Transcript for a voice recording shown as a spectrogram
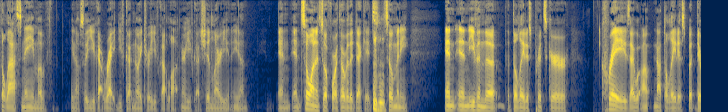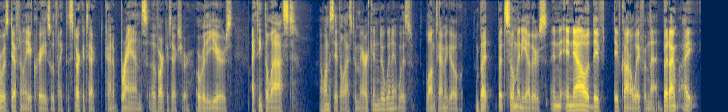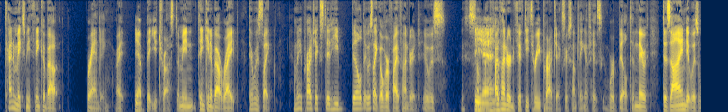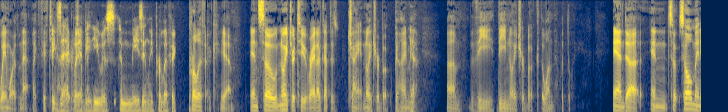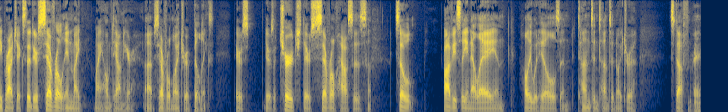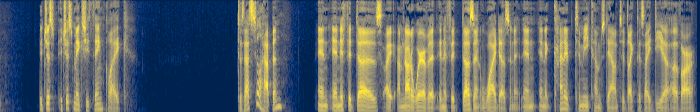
the last name of you know. So you got Wright, you've got Neutra, you've got Lautner, you've got Schindler, you know, you know, and and so on and so forth over the decades. Mhm. So many, and and even the the latest Pritzker craze. I uh, not the latest, but there was definitely a craze with like the Starchitect kind of brands of architecture over the years. I think the last, I want to say the last American to win it was a long time ago, but but so many others, and and now they've they've gone away from that. But I'm I kind of makes me think about branding, right? Yep. That you trust. I mean, thinking about Wright, there was like how many projects did he build? It was like over 500. It was some, Yeah. 553 projects or something of his were built, and they're designed. It was way more than that, like 15. Exactly. I mean, he was amazingly prolific. prolific yeah and so neutra too right i've got this giant neutra book behind me Yeah. Um the the neutra book the one with the and uh and so so many projects. There- there's several in my my hometown here uh several neutra buildings. There's there's a church there's several houses. So obviously in la and hollywood hills and tons and tons of neutra stuff. Right. it just it just makes you think like does that still happen and and if it does i i'm not aware of it. And if it doesn't why doesn't it? And and it kind of to me comes down to like this idea of our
